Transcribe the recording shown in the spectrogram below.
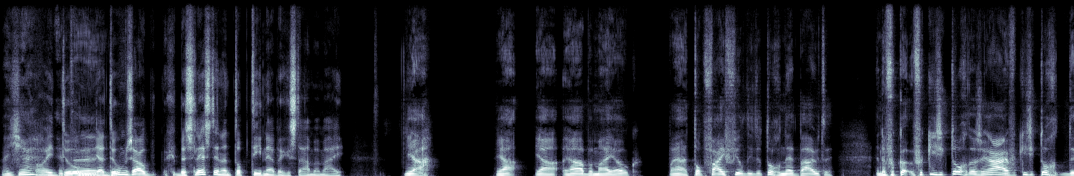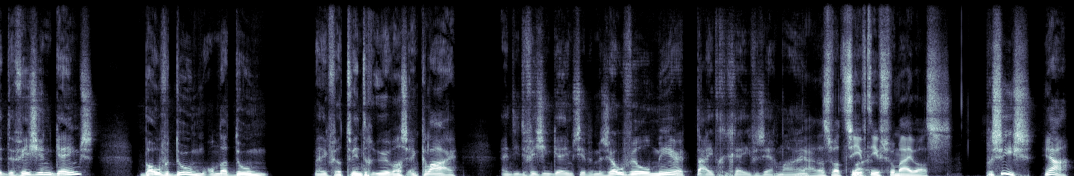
weet je. Oei, Doom. Uh, ja, Doom zou beslist in een top 10 hebben gestaan bij mij. Ja, ja, ja, ja, bij mij ook. Maar ja, top 5 viel die er toch net buiten. En dan verkies ik toch, dat is raar, verkies ik toch de Division games boven Doom. Omdat Doom, weet ik veel, 20 uur was en klaar. En die Division games die hebben me zoveel meer tijd gegeven, zeg maar. Ja, dat is wat Sea of Thieves voor mij was. Precies, ja.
